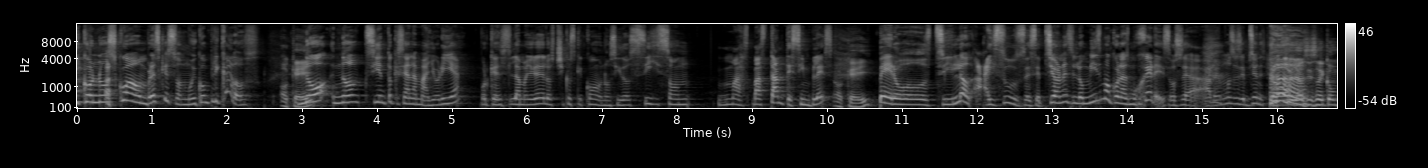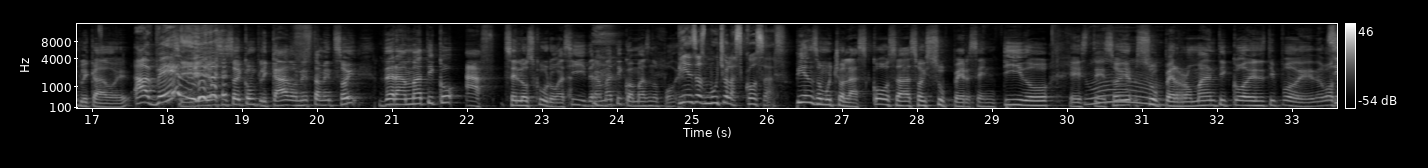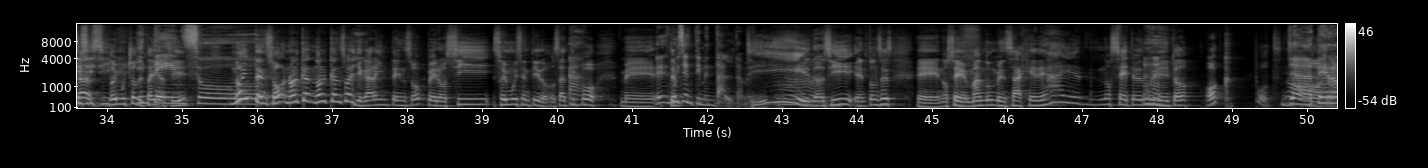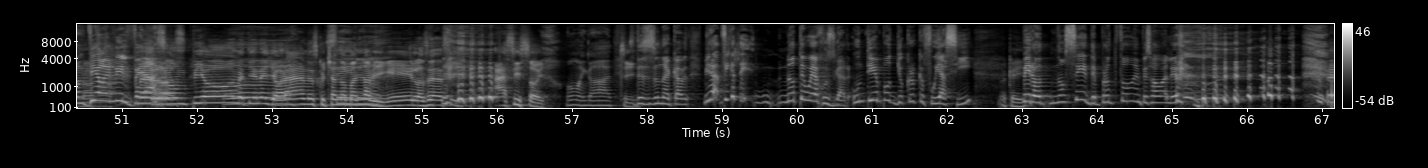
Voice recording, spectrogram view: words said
Y conozco a hombres que son muy complicados. Ok. No, no siento que sean la mayoría, porque la mayoría de los chicos que he conocido sí son más, bastante simples. Ok. Pero sí lo, hay sus excepciones. Lo mismo con las mujeres. O sea, habemos excepciones. No, yo sí soy complicado, ¿eh? Ah, ¿ves? Sí, yo sí soy complicado, honestamente. Soy dramático af. Se los juro, así dramático a más no poder. Piensas mucho las cosas. Pienso mucho las cosas, soy súper sentido, este, soy Ah. súper romántico de ese tipo de... O Sí, sea, sí, sí. doy muchos detalles así. Intenso. No intenso, no, alca- no alcanzo a llegar a intenso, pero sí soy muy sentido. O sea, Ah. tipo, me... Eres te- muy sentimental también. Sí, Ah. sí, entonces, eh, no sé, mando un mensaje de, ay, eh, no sé, te ves muy bien y todo. Ok, put. No, Ya, te no, rompió no. en mil Me pedazos. rompió, me tiene Oh, llorando, escuchando sí, a Amanda. Miguel, o sea, sí, así soy. Oh my God. Sí. Entonces es una cabeza. Mira, fíjate, no te voy a juzgar. Un tiempo yo creo que fui así. Ok. Pero no sé, de pronto todo me empezó a valer.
